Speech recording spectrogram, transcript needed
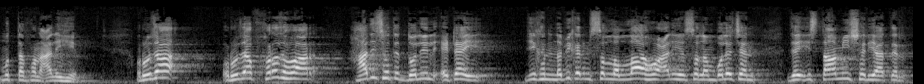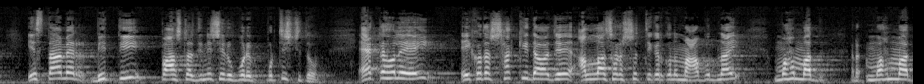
متفق عليه রোজা রোজা ফরজ হওয়ার হাদিস হতে দলিল এটাই যেখানে নবী করিম সাল্লাহ আলী সাল্লাম বলেছেন যে ইসলামী শরিয়াতের ইসলামের ভিত্তি পাঁচটা জিনিসের উপরে প্রতিষ্ঠিত একটা হলে এই এই কথা সাক্ষী দেওয়া যে আল্লাহ ছাড়া সত্যিকার কোনো মাহবুদ নাই মোহাম্মদ মোহাম্মদ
